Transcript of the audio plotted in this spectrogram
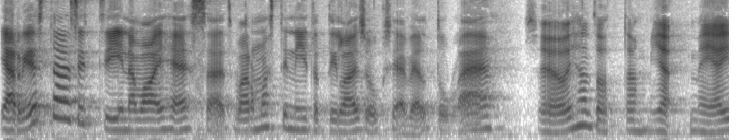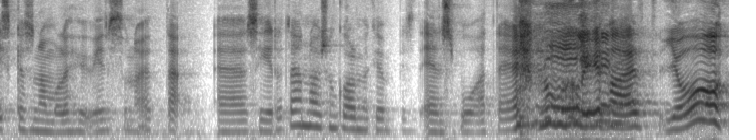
järjestää sitten siinä vaiheessa, että varmasti niitä tilaisuuksia vielä tulee. Se on ihan totta. Ja meidän iskä sanoi mulle hyvin, sanoi, että ää, siirretään noin sun 30 ensi vuoteen. Niin. Oli ihan, että joo,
